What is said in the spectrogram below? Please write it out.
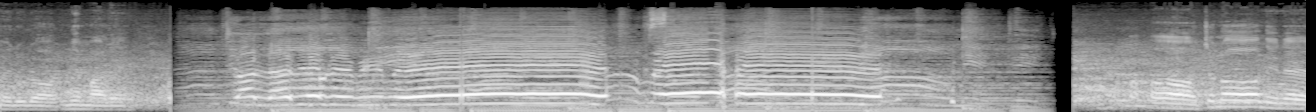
မယ်လို့တော့မြင်ပါတယ်ကျွန်တော်လည်းပြုတ်နေပြီမေမေ အော်ကျွန်တော်အနေနဲ့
